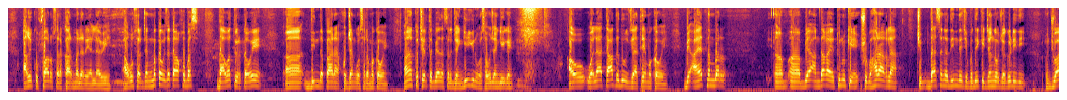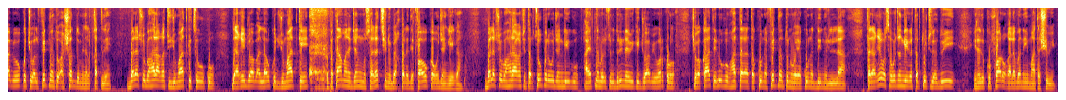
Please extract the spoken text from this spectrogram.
هغه کفارو سره کار ملري الله وي هغه سره جنگ مکوي ځکه خو بس دعوت ورکوي دین د پاره خو جنگ وسره مکوي هغه کچیر ته بیا سره جنگيږي نو وسو جنگيږي او ولا تعددو زیاته مکوي بیا آیت نمبر بیا همدغه آیتونو کې شبهه راغله چې دا څنګه دین دی چې په دې کې جنگ او جګړې دي نو جواب یې وکړو چې ول فتنه اشد من القتل بل شبهه راغله چې جمعات کې څوک دا غي جواب الله کو جمعات کې په پتا باندې جنگ مسلط شینو به خپل دفاع کو جنگيګا بل شو بهر هغه چې ترڅو پر وجنګيګو آیت نمبر 393 کې جواب ورکړو چې وقاتلوهم حتى لا تكون فتنه ويكون الدين لله ترغه وسو جنگيګا ترڅو چې د دوی یعنی د کفارو غلبه نه ماته شوي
